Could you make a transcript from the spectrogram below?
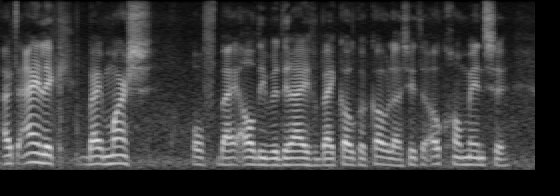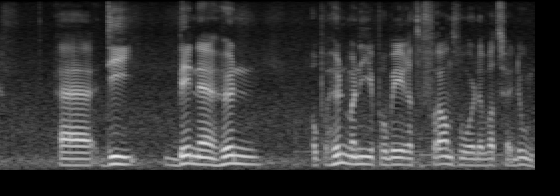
uiteindelijk bij Mars of bij al die bedrijven, bij Coca-Cola, zitten ook gewoon mensen eh, die binnen hun, op hun manier proberen te verantwoorden wat zij doen.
